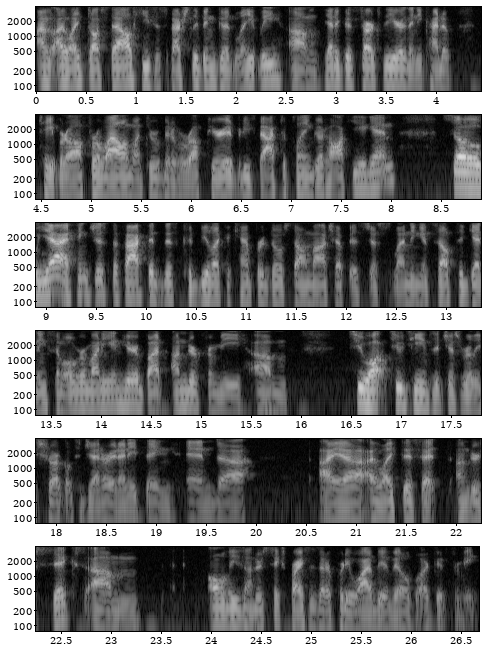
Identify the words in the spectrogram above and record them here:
I, I like Dostal. He's especially been good lately. Um, he had a good start to the year, then he kind of tapered off for a while and went through a bit of a rough period, but he's back to playing good hockey again. So yeah, I think just the fact that this could be like a Kuemper Dostal matchup is just lending itself to getting some over money in here, but under for me. Um, two two teams that just really struggle to generate anything, and uh, I uh, I like this at under six. Um, all these under six prices that are pretty widely available are good for me.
